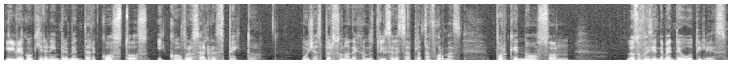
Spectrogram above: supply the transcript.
y luego quieran implementar costos y cobros al respecto. Muchas personas dejan de utilizar estas plataformas porque no son lo suficientemente útiles.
